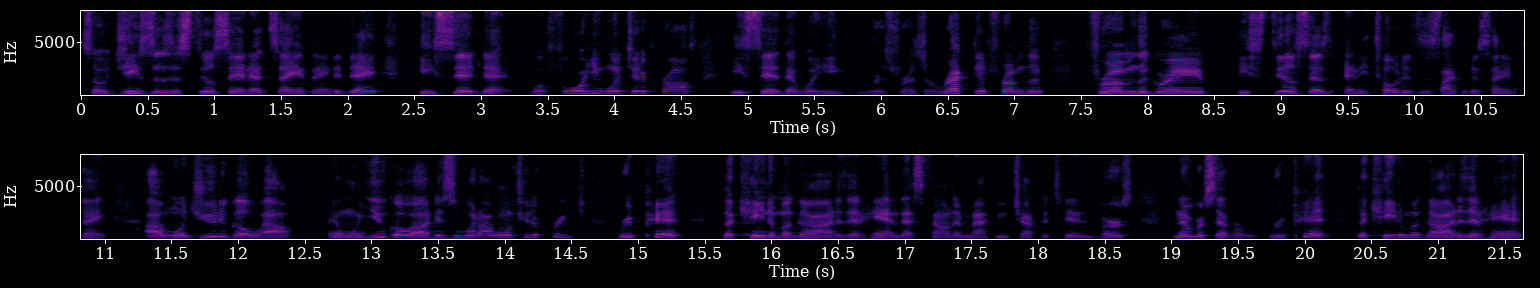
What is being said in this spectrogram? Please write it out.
So Jesus is still saying that same thing today. He said that before he went to the cross, he said that when he was resurrected from the from the grave, he still says, and he told his disciple the same thing. I want you to go out, and when you go out, this is what I want you to preach. Repent, the kingdom of God is at hand. That's found in Matthew chapter 10, verse number seven. Repent, the kingdom of God is at hand.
